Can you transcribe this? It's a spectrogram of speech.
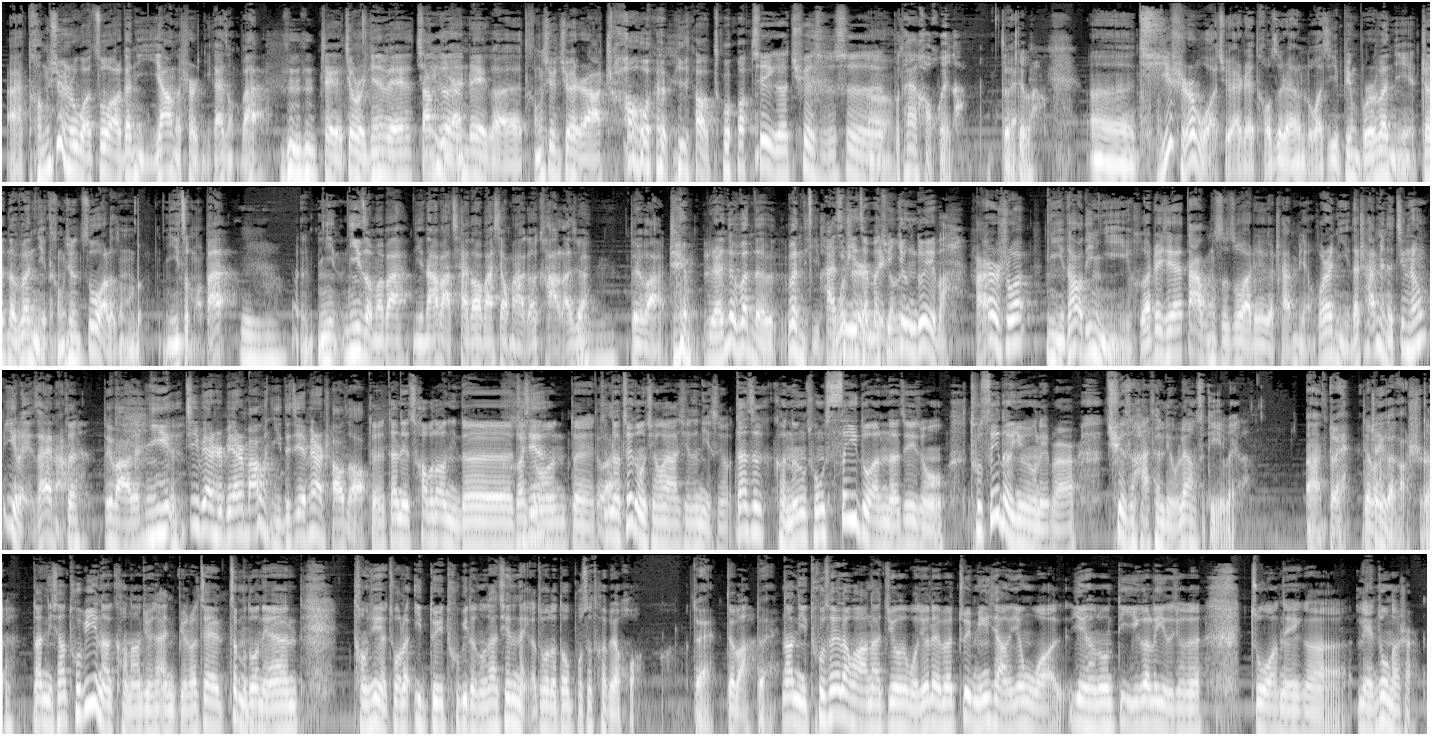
哎，腾讯如果做了跟你一样的事儿，你该怎么办？这个就是因为当年这个腾讯确实啊 抄的比较多，这个确实是嗯不太好回答，对对吧？嗯，其实我觉得这投资人逻辑并不是问你，真的问你腾讯做了怎么你怎么办？嗯，你你怎么办？你拿把菜刀把小马哥砍了去，对吧？这人家问的问题还不是你怎么去应对吧？还是说你到底你和这些大公司做这个产品，或者你的产品的竞争壁垒在哪？对对吧？你即便是别人把你的界面抄走，对，但你抄不到你的核心对，对那这种情况下其实你是有，但是可能从 C 端的这种 to C 的应用里边，确实还是流量是第一位了。啊，对，对吧？这个倒是对，那你像 to B 呢，可能就是哎，你比如说在这么多年，腾讯也做了一堆 to B 的东西，但其实哪个做的都不是特别火，对对吧？对那你 to C 的话呢，就我觉得里边最明显，因为我印象中第一个例子就是做那个联众的事儿，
